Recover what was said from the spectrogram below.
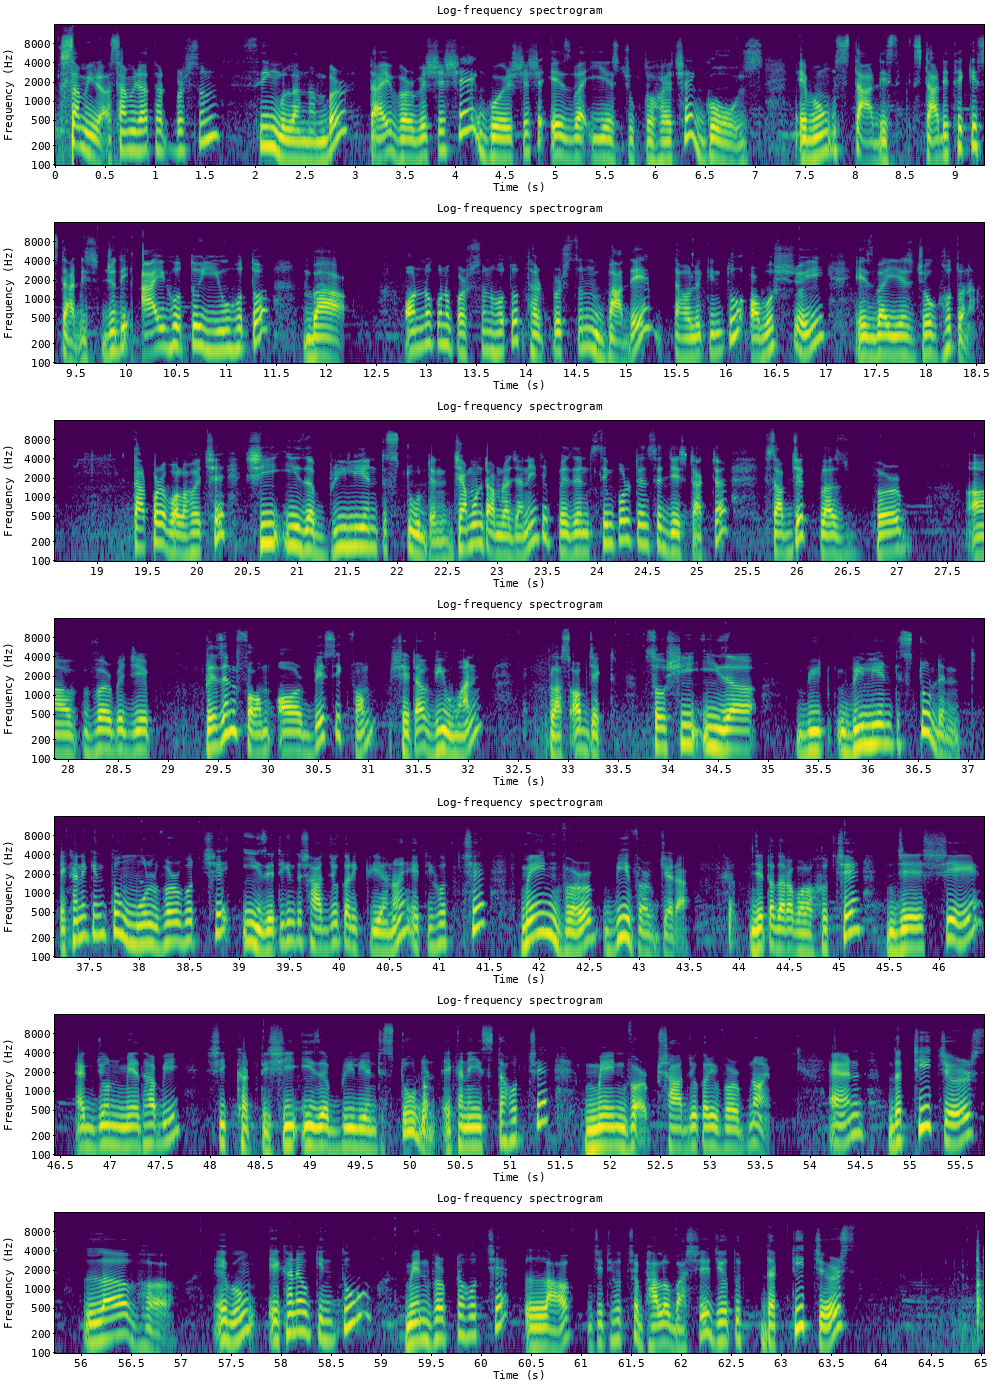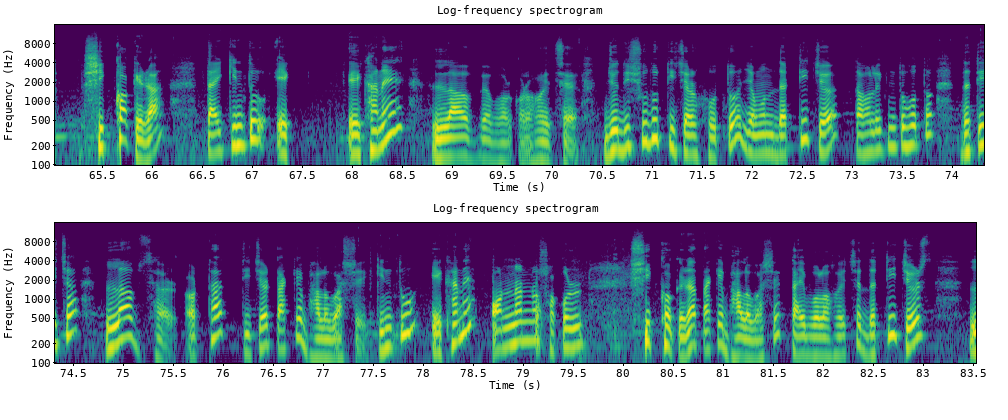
Samira Samira third person singular number তাই ভার্বের শেষে গোয়ের শেষে এস বা ইএস যুক্ত হয়েছে গোজ এবং স্টাডিজ স্টাডি থেকে স্টাডিজ যদি আই হতো ইউ হতো বা অন্য কোনো পার্সন হতো থার্ড পার্সন বাদে, তাহলে কিন্তু অবশ্যই এস বা ইএস যোগ হতো না। তারপরে বলা হয়েছে she is a brilliant student যেমনটা আমরা জানি যে প্রেজেন্ট সিম্পল টেন্সের যে স্ট্রাকচার সাবজেক্ট প্লাস ভার্ব ভার্বের যে present form or basic form সেটা V one plus object so she is a brilliant student এখানে কিন্তু মূল ভার্ব হচ্ছে ইজ এটি কিন্তু সাহায্যকারী ক্রিয়া নয়, এটি হচ্ছে মেইন ভার্ব বি ভার্ব যেটা যেটা দ্বারা বলা হচ্ছে যে সে একজন মেধাবী শিক্ষার্থী she is a brilliant student এখানে ইজটা হচ্ছে মেইন ভার্ব সাহায্যকারী ভার্ব নয়। And the teachers love her এবং এখানেও কিন্তু মেন ভার্বটা হচ্ছে লাভ যেটি হচ্ছে ভালোবাসে। যেহেতু দ্য টিচার্স শিক্ষকেরা তাই কিন্তু এক- এখানে লাভ ব্যবহার করা হয়েছে। যদি শুধু টিচার হতো, যেমন দ্য টিচার তাহলে কিন্তু হতো দ্য টিচার লাভস হার অর্থাৎ টিচার তাকে ভালোবাসে। কিন্তু এখানে অন্যান্য সকল শিক্ষকেরা তাকে ভালোবাসে, তাই বলা হয়েছে দ্য টিচার্স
